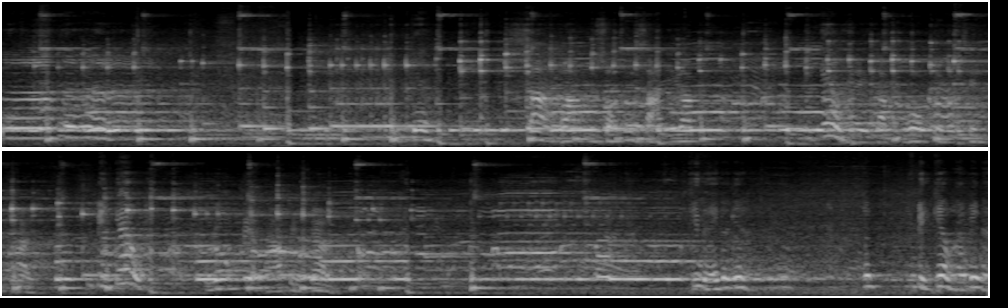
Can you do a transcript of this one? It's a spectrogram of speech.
เออสร้างความสงสัยครับแก้วให้กับโลกเป็นชิ้นไทยปิ่นแก้วโรงเรียกหาปิ่นแก้วที่ไหนกันเนี่ย แล้วปิ่นแก้วหายไปไหน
